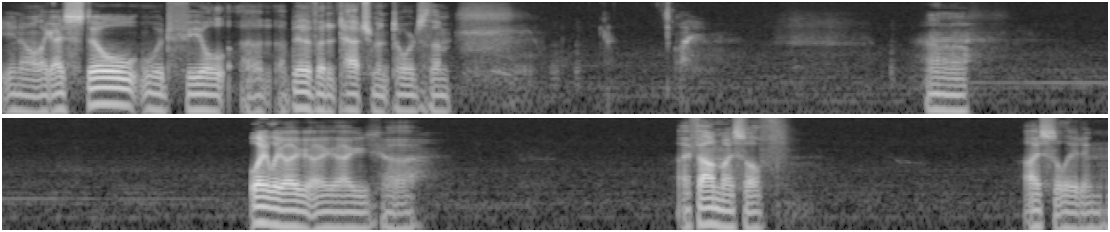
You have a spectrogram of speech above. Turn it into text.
You know like i still would feel a, a bit of a detachment towards them. I don't know. Lately i i, I uh I found myself isolating.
